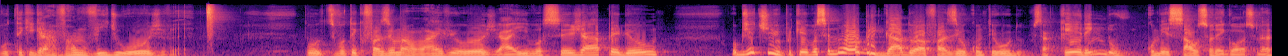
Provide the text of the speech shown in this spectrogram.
vou ter que gravar um vídeo hoje, velho. Putz, vou ter que fazer uma live hoje. Aí você já perdeu o objetivo, porque você não é obrigado a fazer o conteúdo. Você está querendo começar o seu negócio, né?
